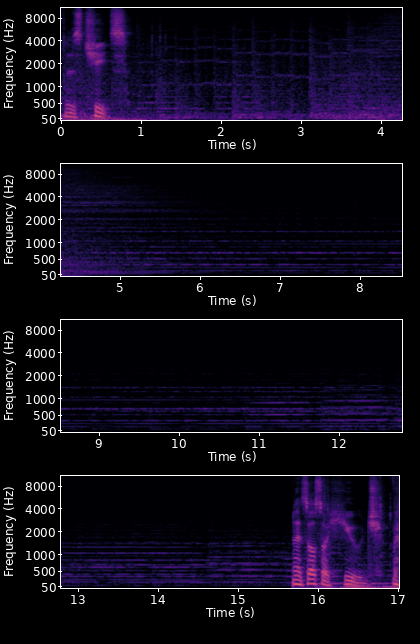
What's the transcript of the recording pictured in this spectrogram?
There's cheats. And it's also huge.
